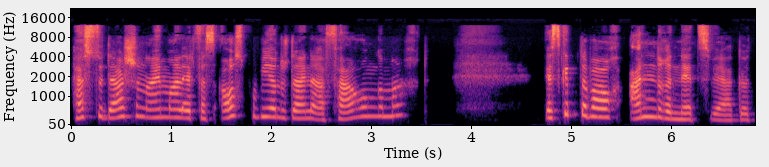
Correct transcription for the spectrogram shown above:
Hast du da schon einmal etwas ausprobiert und deine Erfahrungen gemacht? Es gibt aber auch andere Netzwerke,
